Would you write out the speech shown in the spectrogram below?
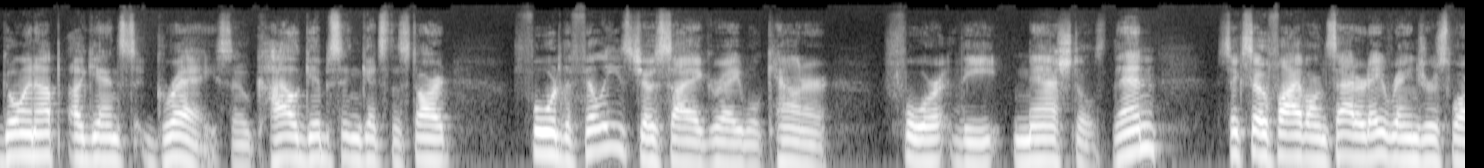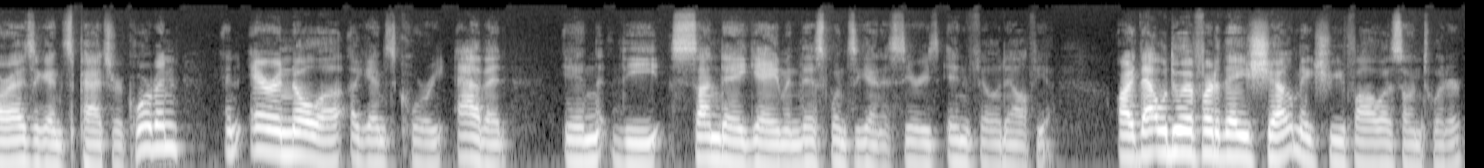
going up against Gray. So Kyle Gibson gets the start for the Phillies. Josiah Gray will counter for the Nationals. Then 6:05 on Saturday, Ranger Suarez against Patrick Corbin and Aaron Nola against Cory Abbott in the Sunday game. And this, once again, a series in Philadelphia. All right, that will do it for today's show. Make sure you follow us on Twitter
